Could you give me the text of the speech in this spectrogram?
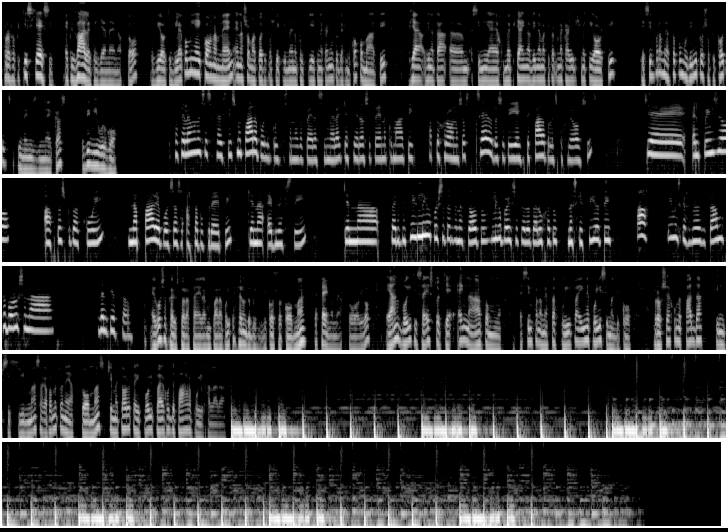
προσωπική σχέση. Επιβάλλεται για εμένα αυτό, διότι βλέπω μια εικόνα μεν, ένα σωματότυπο συγκεκριμένο που εκεί έχει να κάνει με το τεχνικό κομμάτι, ποια δυνατά ε, σημεία έχουμε, ποια είναι αδύναμα, τι πρέπει να καλύψουμε, τι όχι. Και σύμφωνα με αυτό που μου δίνει η προσωπικότητα της συγκεκριμένης γυναίκας, δημιουργώ. Θα θέλαμε να σας ευχαριστήσουμε πάρα πολύ που ήσασταν εδώ πέρα σήμερα και αφιερώσατε ένα κομμάτι από το χρόνο σας, ξέροντας ότι έχετε πάρα πολλές υποχρεώσεις και ελπίζω αυτός που το ακούει να πάρει από εσάς αυτά που πρέπει και να εμπνευστεί και να περιποιηθεί λίγο περισσότερο τον εαυτό του, λίγο περισσότερο τα ρούχα του, να σκεφτεί ότι «Α, είμαι στην καθημερινότητά μου, θα μπορούσα να βελτιωθώ». Εγώ σε ευχαριστώ, Ραφαέλα μου πάρα πολύ. Πεθαίνω με τον πληθυντικό σου ακόμα. Πεθαίνω με αυτό όλο. Εάν βοήθησα έστω και ένα άτομο ε, σύμφωνα με αυτά που είπα, είναι πολύ σημαντικό. Προσέχουμε πάντα την ψυχή μας, αγαπάμε τον εαυτό μας και μετά όλα τα υπόλοιπα έρχονται πάρα πολύ χαλαρά.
